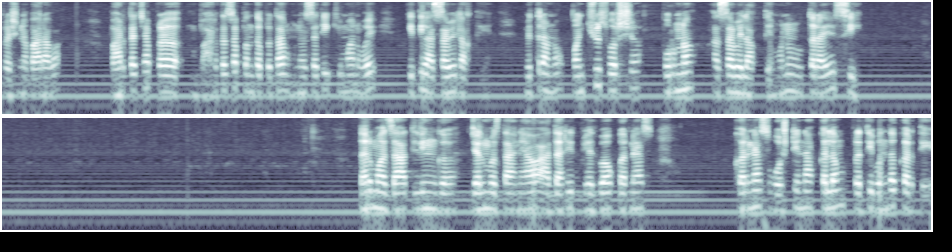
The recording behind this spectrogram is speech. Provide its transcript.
प्रश्न बारावा भारताच्या प्र भारताचा पंतप्रधान होण्यासाठी किमान वय किती असावे लागते? मित्रांनो पंचवीस वर्ष पूर्ण असावे लागते म्हणून उत्तर आहे सी. धर्म जात लिंग जन्मस्थान यावर आधारित भेदभाव करण्यास करण्यास गोष्टींना कलम प्रतिबंध करते.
